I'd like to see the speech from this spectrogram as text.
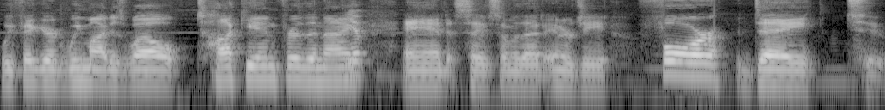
We figured we might as well tuck in for the night Yep. and save some of that energy for day two.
